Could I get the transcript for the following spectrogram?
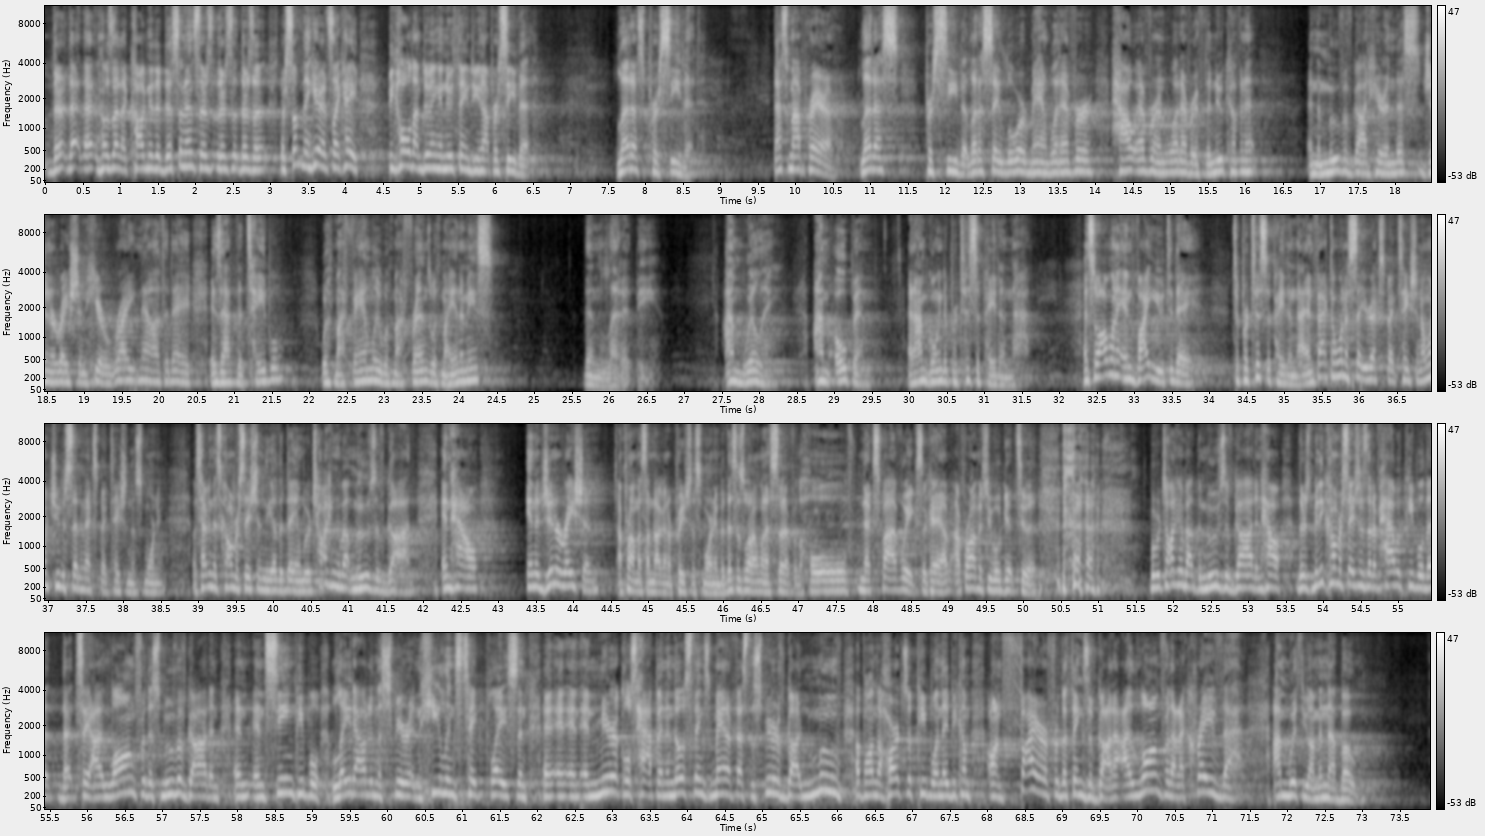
There, that, that, was that a cognitive dissonance? There's, there's, there's, a, there's something here. It's like, hey, behold, I'm doing a new thing. Do you not perceive it? Let us perceive it. That's my prayer. Let us perceive it. Let us say, Lord, man, whatever, however, and whatever, if the new covenant and the move of God here in this generation, here right now, today, is at the table with my family, with my friends, with my enemies, then let it be. I'm willing, I'm open, and I'm going to participate in that. And so I want to invite you today to participate in that. In fact, I want to set your expectation. I want you to set an expectation this morning. I was having this conversation the other day, and we were talking about moves of God and how in a generation, I promise I'm not going to preach this morning, but this is what I want to set up for the whole next five weeks, okay? I, I promise you we'll get to it. but we're talking about the moves of God and how there's many conversations that I've had with people that, that say, I long for this move of God and, and, and seeing people laid out in the Spirit and healings take place and, and, and, and miracles happen and those things manifest. The Spirit of God move upon the hearts of people and they become on fire for the things of God. I, I long for that. I crave that. I'm with you. I'm in that boat.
